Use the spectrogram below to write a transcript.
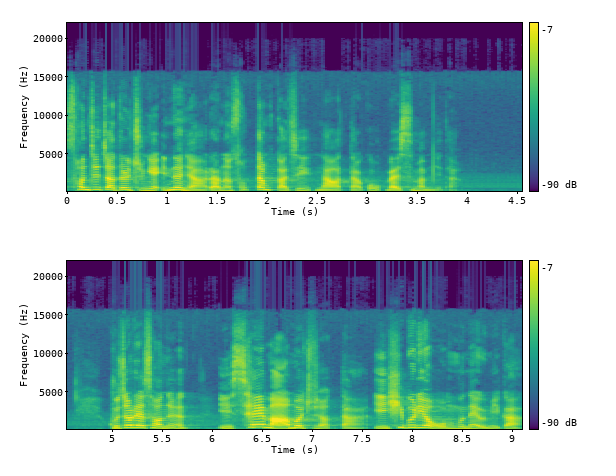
선지자들 중에 있느냐라는 속담까지 나왔다고 말씀합니다. 구절에서는 이 새 마음을 주셨다. 이 히브리어 원문의 의미가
